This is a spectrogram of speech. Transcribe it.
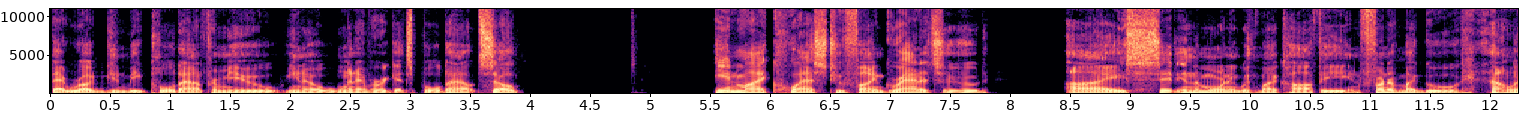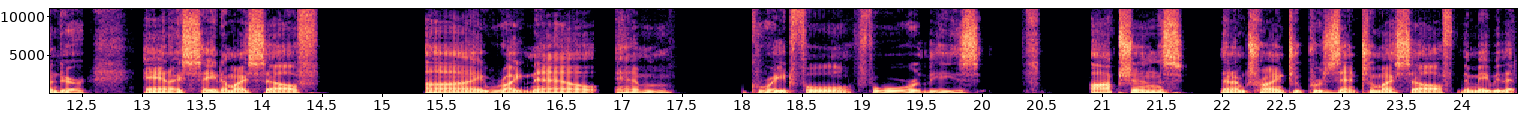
that rug can be pulled out from you, you know, whenever it gets pulled out. So, in my quest to find gratitude, I sit in the morning with my coffee in front of my Google Calendar, and I say to myself, I right now am grateful for these options that I'm trying to present to myself, that maybe that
